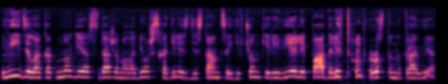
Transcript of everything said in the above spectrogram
видела, как многие, даже молодежь, сходили с дистанции, девчонки ревели, падали там просто на траве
